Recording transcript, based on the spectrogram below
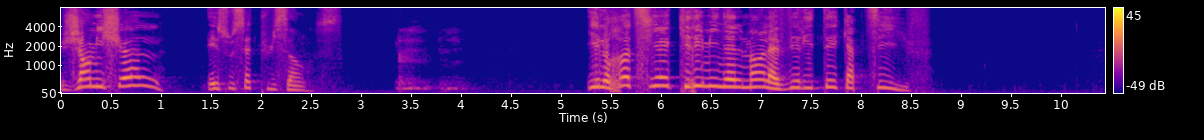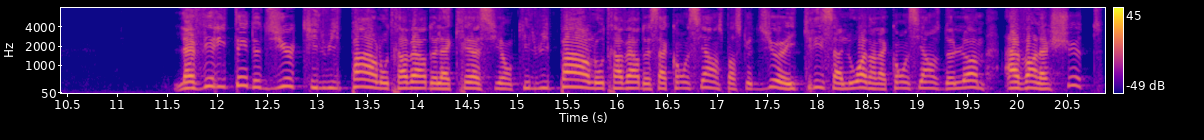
Jean-Michel est sous cette puissance. Il retient criminellement la vérité captive. La vérité de Dieu qui lui parle au travers de la création, qui lui parle au travers de sa conscience, parce que Dieu a écrit sa loi dans la conscience de l'homme avant la chute.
